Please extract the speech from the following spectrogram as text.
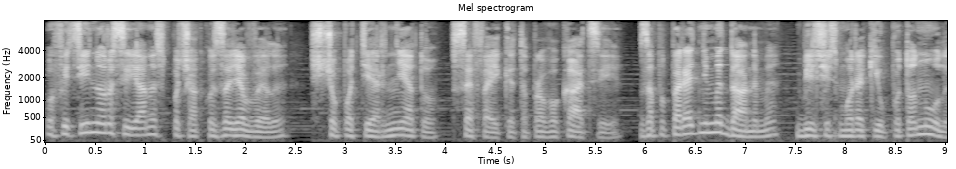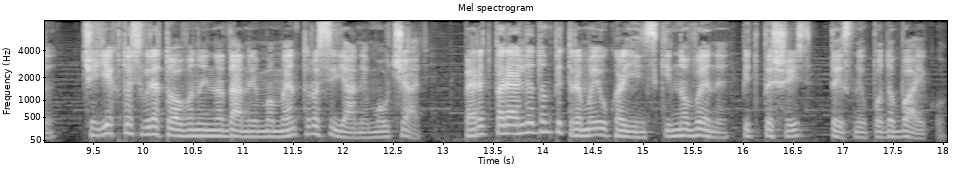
Офіційно росіяни спочатку заявили, що потєр нету, все фейки та провокації. За попередніми даними, більшість моряків потонули. Чи є хтось врятований на даний момент, росіяни мовчать. Перед переглядом підтримай українські новини. Підпишись, тисни вподобайку.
